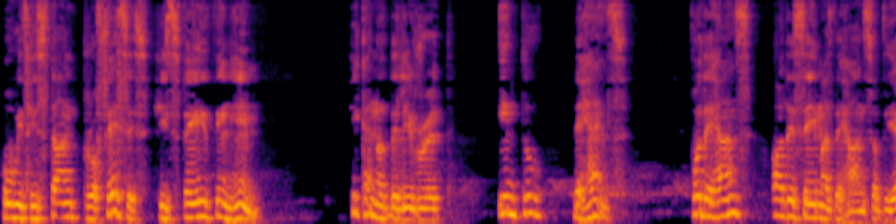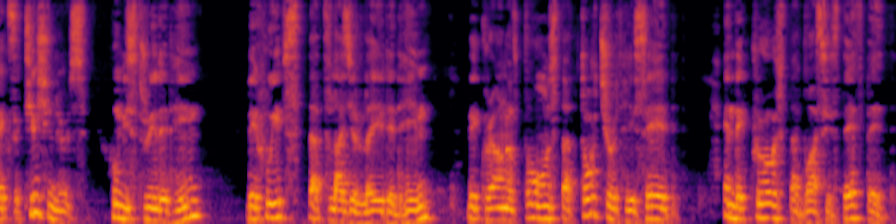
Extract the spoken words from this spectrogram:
who with his tongue professes his faith in him. He cannot deliver it into the hands, for the hands are the same as the hands of the executioners who mistreated him, the whips that flagellated him, the crown of thorns that tortured his head, and the cross that was his deathbed.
